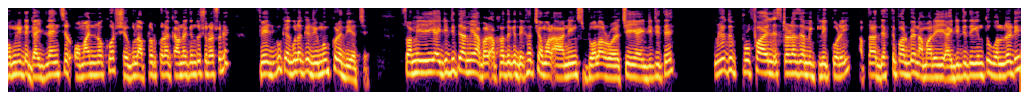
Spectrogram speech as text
কমিউনিটি গাইডলাইন্স এর অমান্য কর, সেগুলো আপলোড করার কারণে কিন্তু সরাসরি ফেসবুক এগুলোকে রিমুভ করে দিয়েছে। সো আমি এই আইডিটিতে আমি আবার আপনাদেরকে দেখাচ্ছি, আমার আর্নিংস ডলার রয়েছে এই আইডিটিতে আমি যদি প্রোফাইল স্ট্যাটাসে আমি ক্লিক করি, আপনারা দেখতে পারবেন আমার এই আইডিটিতে কিন্তু অলরেডি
